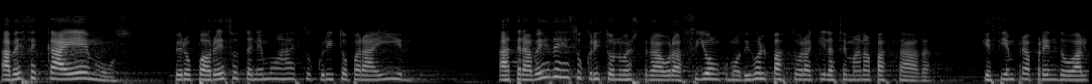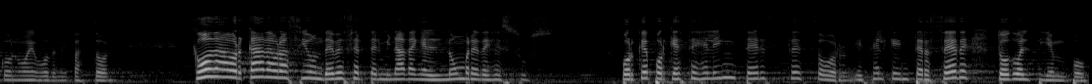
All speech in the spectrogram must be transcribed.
A veces caemos, pero por eso tenemos a Jesucristo para ir. A través de Jesucristo nuestra oración, como dijo el pastor aquí la semana pasada, que siempre aprendo algo nuevo de mi pastor cada, oración debe ser terminada en el nombre de Jesús. ¿Por qué? Porque ese es el intercesor, es el que intercede todo el tiempo.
